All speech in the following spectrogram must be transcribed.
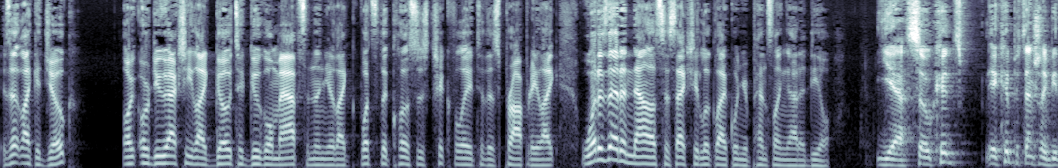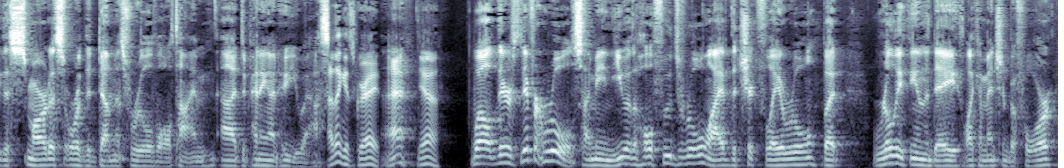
Is it like a joke? Or, or do you actually like go to Google Maps and then you're like, what's the closest Chick Fil A to this property? Like, what does that analysis actually look like when you're penciling out a deal? Yeah, so it could it could potentially be the smartest or the dumbest rule of all time, uh, depending on who you ask. I think it's great. Eh. Yeah. Well, there's different rules. I mean, you have the Whole Foods rule, I have the Chick Fil A rule, but really at the end of the day, like I mentioned before,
